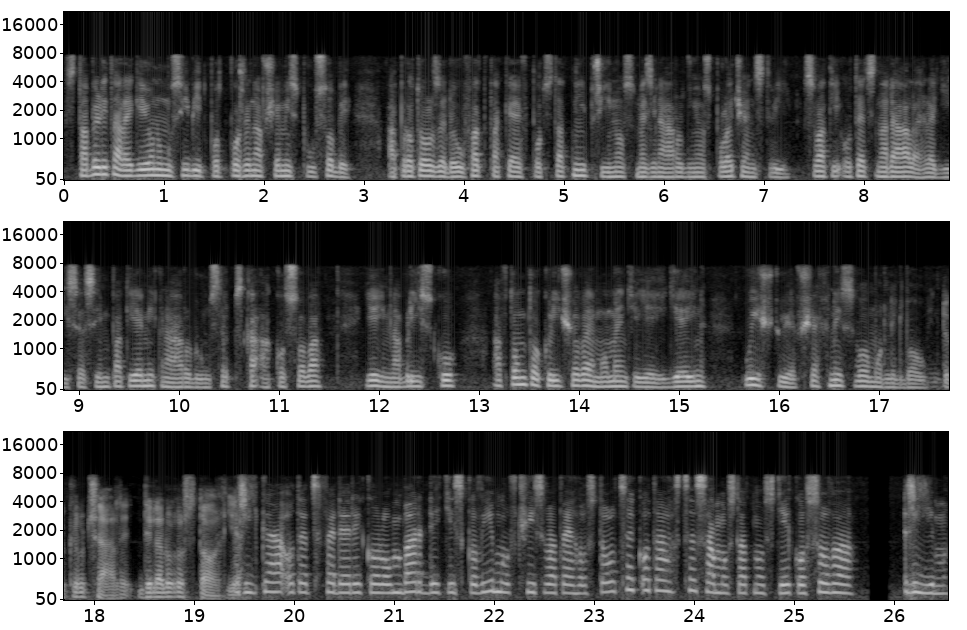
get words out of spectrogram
Stabilita regionu musí být podpořena všemi způsoby a proto lze doufat také v podstatný přínos mezinárodního společenství. Svatý otec nadále hledí se sympatiemi k národům Srbska a Kosova, je jim na blízku a v tomto klíčovém momentě jejich dějin ujišťuje všechny svou modlitbou. Říká otec Federico Lombardi, tiskový mluvčí svatého stolce k otázce samostatnosti Kosova. Řím.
